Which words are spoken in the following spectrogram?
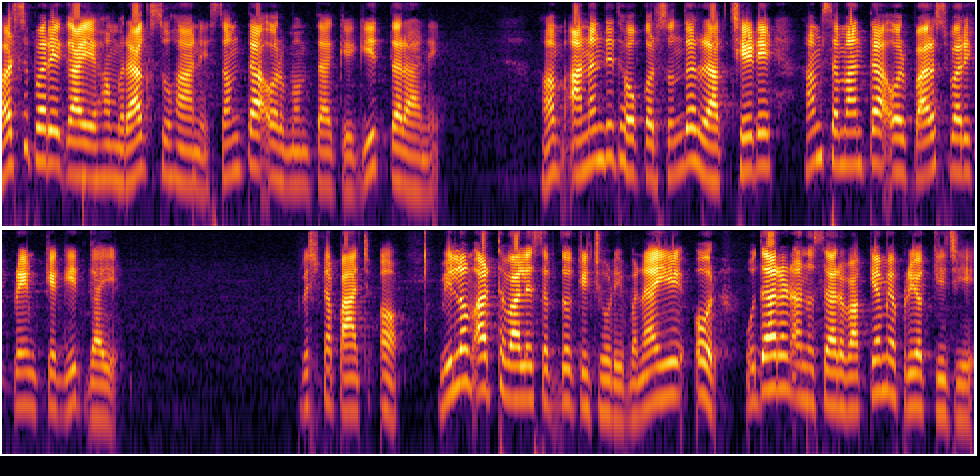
हर्ष परे गाए हम राग सुहाने, समता और ममता के गीत तराने। हम आनंदित होकर सुंदर राग छेड़े, हम समानता और पारस्परिक प्रेम के गीत गाए। प्रश्न पाँच, अ विलोम अर्थ वाले शब्दों के जोड़े बनाइए और उदाहरण अनुसार वाक्य में प्रयोग कीजिए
